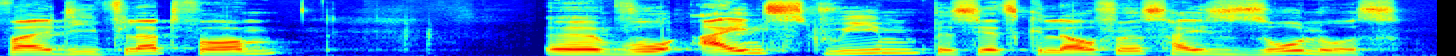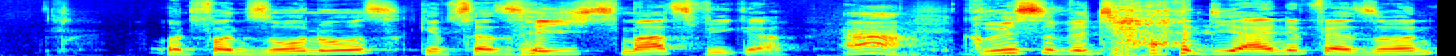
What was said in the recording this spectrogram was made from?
Weil die Plattform, äh, wo ein Stream bis jetzt gelaufen ist, heißt Sonos. Und von Sonos gibt es tatsächlich Smart Speaker. Ah, Grüße bitte an die eine Person,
